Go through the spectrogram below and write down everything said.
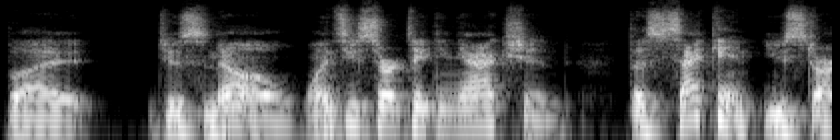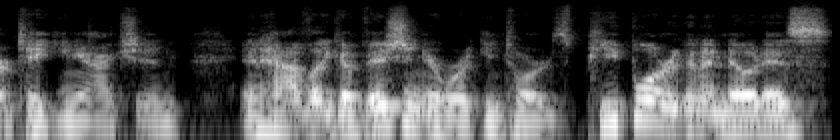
but just know once you start taking action, the second you start taking action and have like a vision you're working towards, people are going to notice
